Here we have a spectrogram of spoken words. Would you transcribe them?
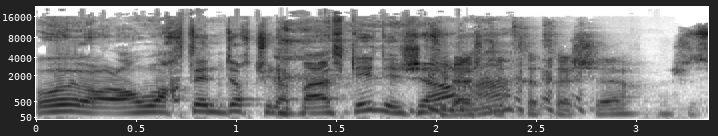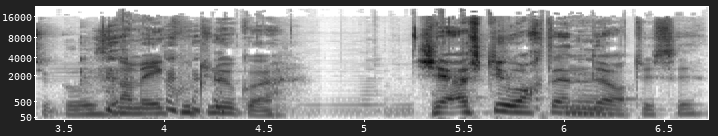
Oh, alors War Thunder, tu l'as pas acheté déjà tu l'as acheté hein très très cher, je suppose. Non mais écoute-le quoi. J'ai acheté War Thunder, tu sais.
